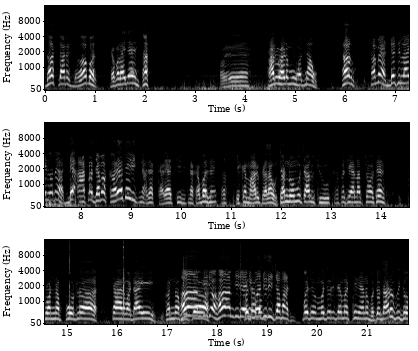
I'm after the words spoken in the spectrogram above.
દસ દાડે ડબલ. ડબલ આવી જાય ને? હા. હવે સારું હેડો હું વજના આવું. સારું તમે અડ્ડેથી લાવી દો ને અડ્ડે આટલા જમા કર્યા છે એ રીતના? અરે કર્યા છે રીતના ખબર છે? એક મારું પેલા ઉતાર નોમું ચાલુ છું પછી એના તો છે ને ચોરના પોટલ વઢાઈ ઘરના હા બધા- હા સમજીજો એની મજૂરી જમાથી. બધો મજૂરી જમા છે ને એનો બધો દારૂ પીધો.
